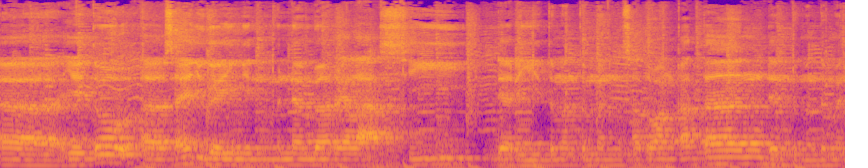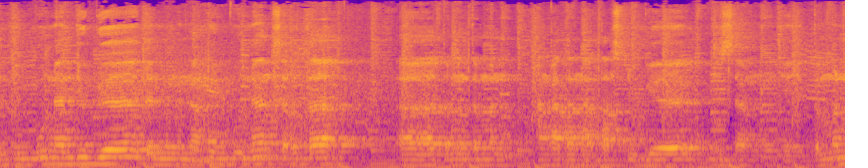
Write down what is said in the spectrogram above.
uh, yaitu uh, saya juga ingin menambah relasi dari teman-teman satu angkatan dan teman-teman himpunan juga dan mengenal yeah. himpunan serta uh, teman-teman angkatan atas juga bisa mempunyai teman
